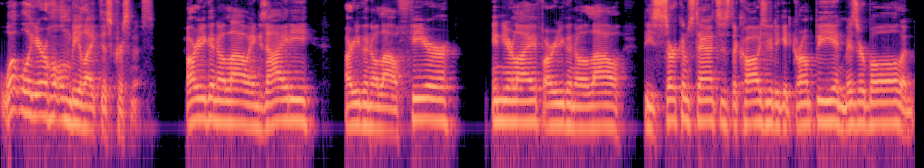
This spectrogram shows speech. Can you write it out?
what will your home be like this Christmas? Are you going to allow anxiety? Are you going to allow fear in your life? Are you going to allow these circumstances to cause you to get grumpy and miserable and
